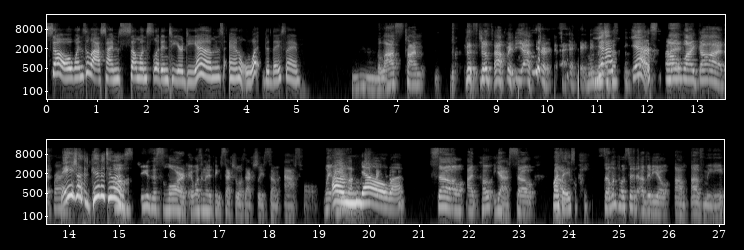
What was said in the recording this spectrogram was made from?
So, when's the last time someone slid into your DMs and what did they say? The last time this just happened yesterday. Yes, yes. oh my god. Right. Asia, give it to Oh, us. Jesus Lord. It wasn't anything sexual, it was actually some asshole. Wait, Oh no. so I po yeah, so My um, face. Someone posted a video um of me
